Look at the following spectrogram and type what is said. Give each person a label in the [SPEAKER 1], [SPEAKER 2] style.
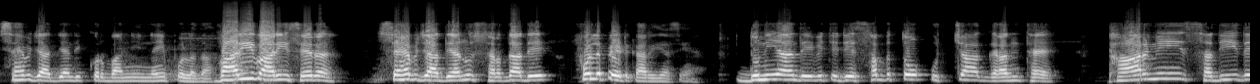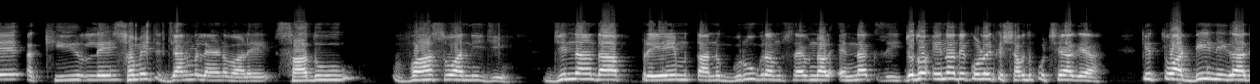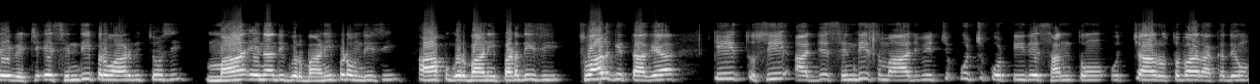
[SPEAKER 1] ਸਹਿਬਜ਼ਾਦਿਆਂ ਦੀ ਕੁਰਬਾਨੀ ਨਹੀਂ ਭੁੱਲਦਾ। ਵਾਰੀ-ਵਾਰੀ ਸਿਰ ਸਹਿਬਜ਼ਾਦਿਆਂ ਨੂੰ ਸਰਦਾ ਦੇ ਫੁੱਲ ਭੇਟ ਕਰ ਰਹੀਆਂ ਸੀ ਦੁਨੀਆ ਦੇ ਵਿੱਚ ਜੇ ਸਭ ਤੋਂ ਉੱਚਾ ਗ੍ਰੰਥ ਹੈ 18ਵੀਂ ਸਦੀ ਦੇ ਅਖੀਰਲੇ ਸਮੇਂ 'ਚ ਜਨਮ ਲੈਣ ਵਾਲੇ ਸਾਧੂ ਵਾਸਵਾਨੀ ਜੀ, ਜਿਨ੍ਹਾਂ ਦਾ ਪ੍ਰੇਮ ਤਨ ਗੁਰੂ ਗ੍ਰੰਥ ਸਾਹਿਬ ਨਾਲ ਇੰਨਾ ਕੁ ਸੀ, ਜਦੋਂ ਇਹਨਾਂ ਦੇ ਕੋਲੋਂ ਇੱਕ ਸ਼ਬਦ ਪੁੱਛਿਆ ਗਿਆ ਕਿ ਤੁਹਾਡੀ ਨਿਗਾਹ ਦੇ ਵਿੱਚ ਇਹ ਸਿੰਧੀ ਪਰਿਵਾਰ ਵਿੱਚੋਂ ਸੀ? ਮਾਂ ਇਹਨਾਂ ਦੀ ਗੁਰਬਾਣੀ ਪੜ੍ਹਾਉਂਦੀ ਸੀ, ਆਪ ਗੁਰਬਾਣੀ ਪੜ੍ਹਦੀ ਸੀ। ਸਵਾਲ ਕੀਤਾ ਗਿਆ ਕਿ ਤੁਸੀਂ ਅੱਜ ਸਿੰਧੀ ਸਮਾਜ ਵਿੱਚ ਉੱਚ ਕੋਟੀ ਦੇ ਸੰਤ ਤੋਂ ਉੱਚਾ ਰੁਤਬਾ ਰੱਖਦੇ ਹੋ।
